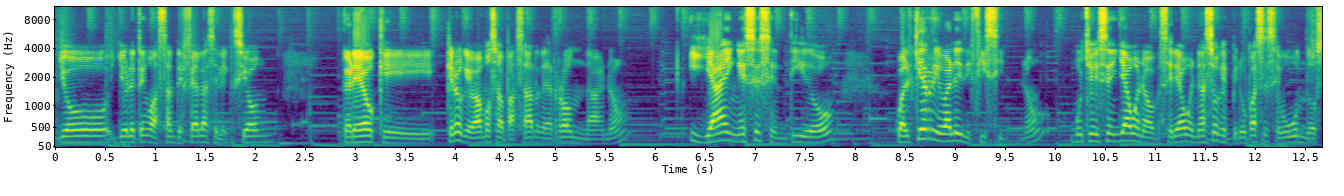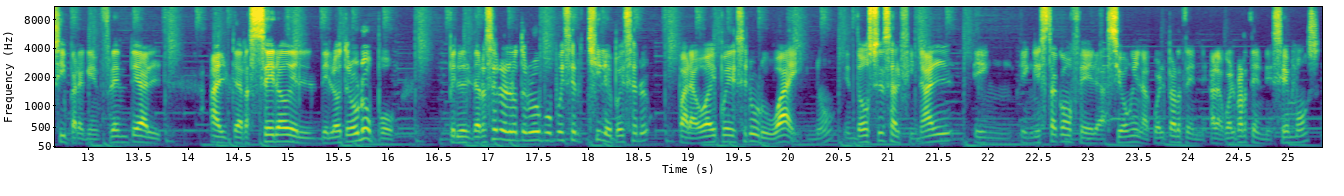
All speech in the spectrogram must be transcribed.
Yo, yo le tengo bastante fe a la selección. Creo que, creo que vamos a pasar de ronda, ¿no? Y ya en ese sentido, cualquier rival es difícil, ¿no? muchos dicen ya, bueno, sería buenazo que Perú pase segundo, sí, para que enfrente al, al tercero del, otro grupo. Pero el tercero del otro grupo puede ser Chile, puede ser Paraguay, puede ser Uruguay, ¿no? Entonces, al final, en, esta confederación en la cual a la cual pertenecemos,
